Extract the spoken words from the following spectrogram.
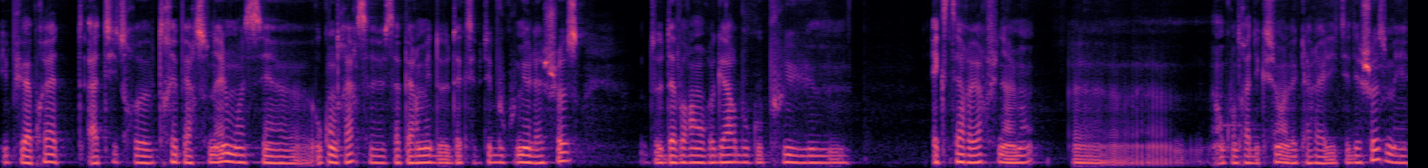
Et puis après, à, titre très personnel, moi, c'est euh, au contraire, ça, permet d'accepter beaucoup mieux la chose, d'avoir un regard beaucoup plus hum, extérieur finalement, euh, en contradiction avec la réalité des choses. Mais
